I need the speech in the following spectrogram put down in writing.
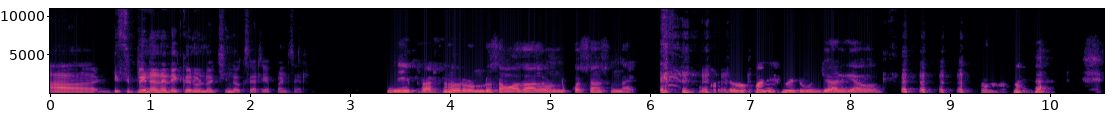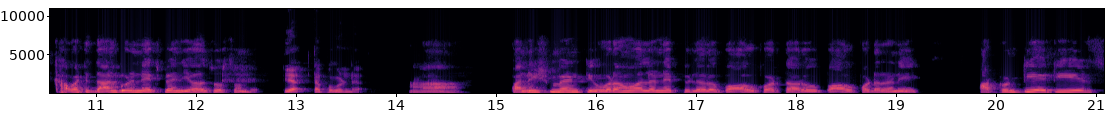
ఆ డిసిప్లిన్ అనేది ఎక్కడి నుండి వచ్చింది ఒకసారి చెప్పండి సార్. నీ ప్రశ్నలో రెండు సమాధానాలు క్వశ్చన్స్ ఉన్నాయి. పనిష్మెంట్ గురించి అడిగావు. కాబట్టి దాన్ని కూడా నేను ఎక్స్ప్లెయిన్ చేయాల్సి వస్తుంది. యా తప్పకుండా. పనిష్మెంట్ ఇవ్వడం వల్లనే పిల్లలు బాగుపడతారు బాగుపడరని ఆ ట్వంటీ ఎయిట్ ఇయర్స్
